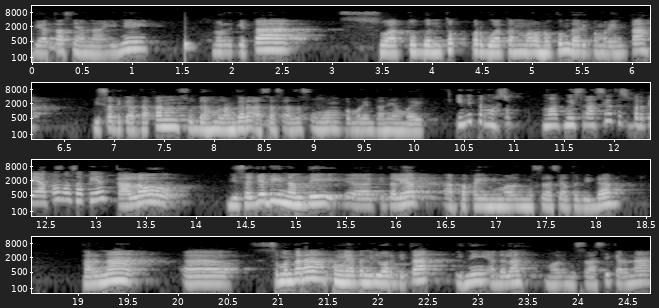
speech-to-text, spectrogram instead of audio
di atasnya. Nah ini menurut kita suatu bentuk perbuatan melawan hukum dari pemerintah bisa dikatakan sudah melanggar asas-asas umum pemerintahan yang baik. Ini termasuk administrasi atau seperti apa Mas Sofian? Kalau bisa jadi nanti e, kita lihat apakah ini maladministrasi atau tidak. Karena e, sementara penglihatan di luar kita ini adalah maladministrasi karena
